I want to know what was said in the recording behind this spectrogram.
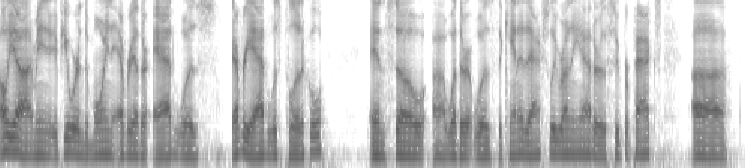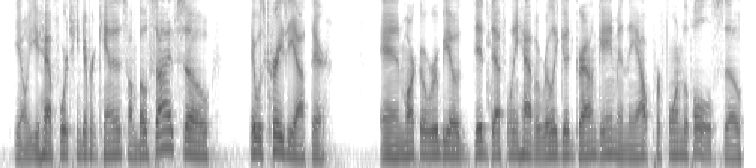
Oh yeah, I mean, if you were in Des Moines, every other ad was every ad was political, and so uh, whether it was the candidate actually running ad or the super PACs, uh, you know, you have 14 different candidates on both sides, so it was crazy out there. And Marco Rubio did definitely have a really good ground game, and they outperformed the polls. So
